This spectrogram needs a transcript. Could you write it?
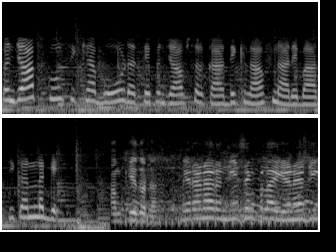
ਪੰਜਾਬ ਸਕੂਲ ਸਿੱਖਿਆ ਬੋਰਡ ਅਤੇ ਪੰਜਾਬ ਸਰਕਾਰ ਦੇ ਖਿਲਾਫ ਨਾਅਰੇਬਾਜ਼ੀ ਕਰਨ ਲੱਗੇ। ਨਾਮ ਕੀ ਹੈ ਤੁਹਾਡਾ? ਮੇਰਾ ਨਾਮ ਰਣਜੀਤ ਸਿੰਘ ਭਲਾਈਣ ਹੈ ਜੀ।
